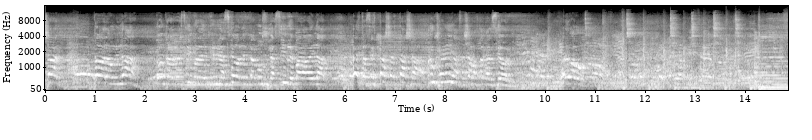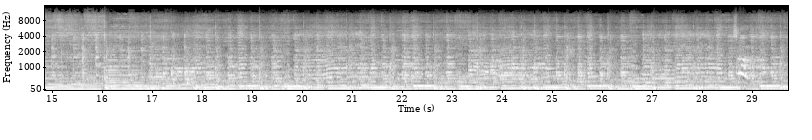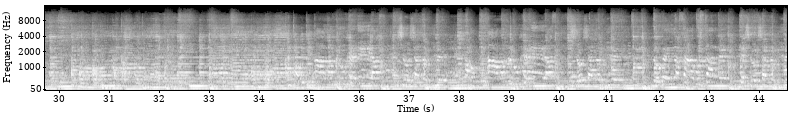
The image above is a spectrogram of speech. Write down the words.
sellar toda la unidad contra el racismo y la discriminación. Esta música sirve para bailar. Esto se estalla, estalla. Brujería se llama esta canción. Ahí vamos.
